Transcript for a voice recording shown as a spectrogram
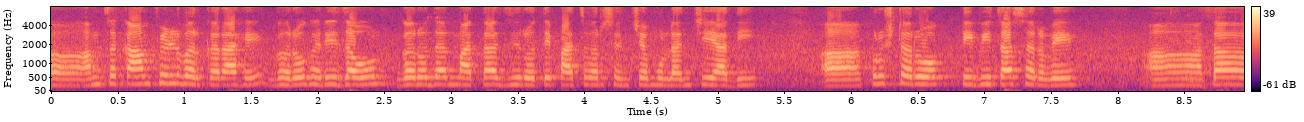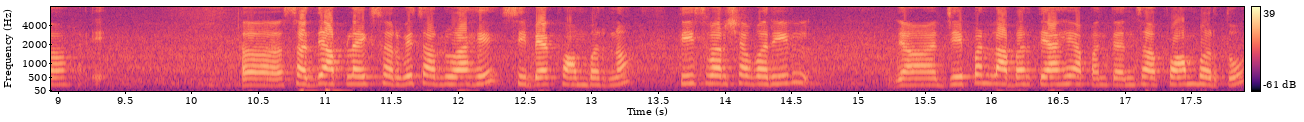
आमचं काम फील्ड वर्कर आहे घरोघरी जाऊन गरोदर माता झिरो ते पाच वर्षांच्या मुलांची यादी कृष्ठरोग कुष्ठरोग टी बीचा सर्वे आता सध्या आपला एक सर्वे चालू आहे सीबॅक फॉर्म भरणं. तीस वर्षावरील जे पण लाभार्थी आहे आपण त्यांचा फॉर्म भरतो.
